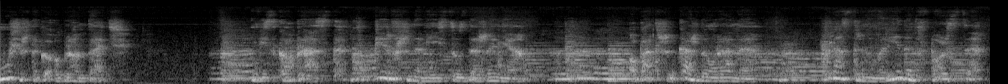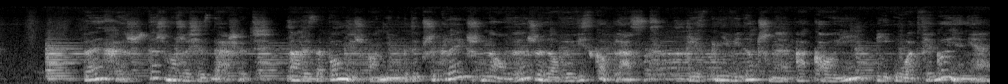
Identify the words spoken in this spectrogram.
Nie musisz tego oglądać. Wiskoplast, pierwszy na miejscu zdarzenia, opatrzy każdą ranę. Plaster numer jeden w Polsce. Pęcherz też może się zdarzyć, ale zapomnisz o nim, gdy przykleisz nowy żelowy wiskoplast. Jest niewidoczny, a koi i ułatwia gojenie.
